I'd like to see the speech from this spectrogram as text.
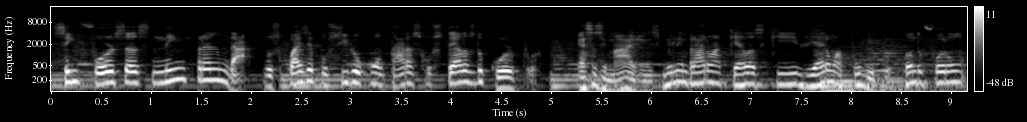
sem forças nem para andar, nos quais é possível contar as costelas do corpo. Essas imagens me lembraram aquelas que vieram a público quando foram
